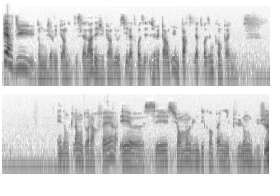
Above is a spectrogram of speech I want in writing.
perdu. Donc, j'avais perdu Teslagrad et j'ai perdu aussi la troisième. J'avais perdu une partie de la troisième campagne. Et donc là, on doit la refaire et euh, c'est sûrement l'une des campagnes les plus longues du jeu.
